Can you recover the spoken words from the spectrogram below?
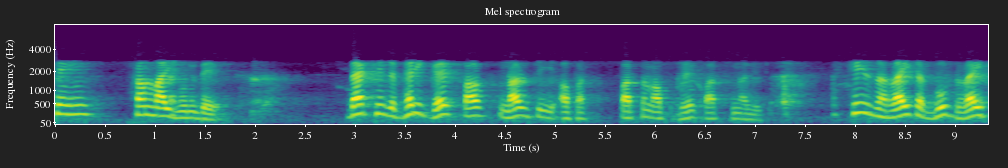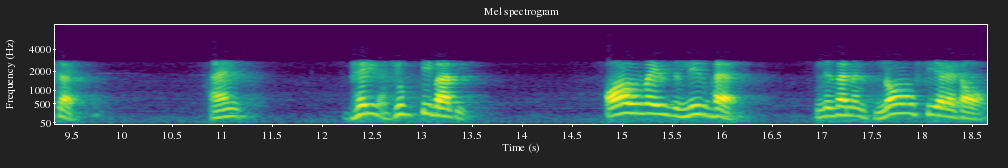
things from my Gurudev. That a very great personality of a person of great personality. He is a writer, good writer, and very yuktivadi, always nirbhaya. Nirbhaya means no fear at all.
